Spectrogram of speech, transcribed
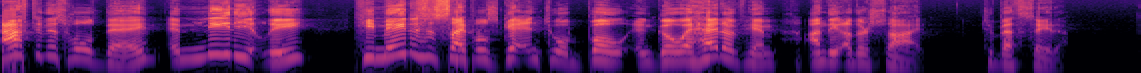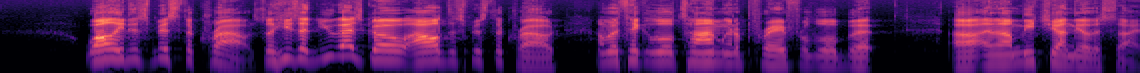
After this whole day, immediately he made his disciples get into a boat and go ahead of him on the other side to Bethsaida while he dismissed the crowd. So he said, You guys go, I'll dismiss the crowd. I'm going to take a little time, I'm going to pray for a little bit, uh, and I'll meet you on the other side.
